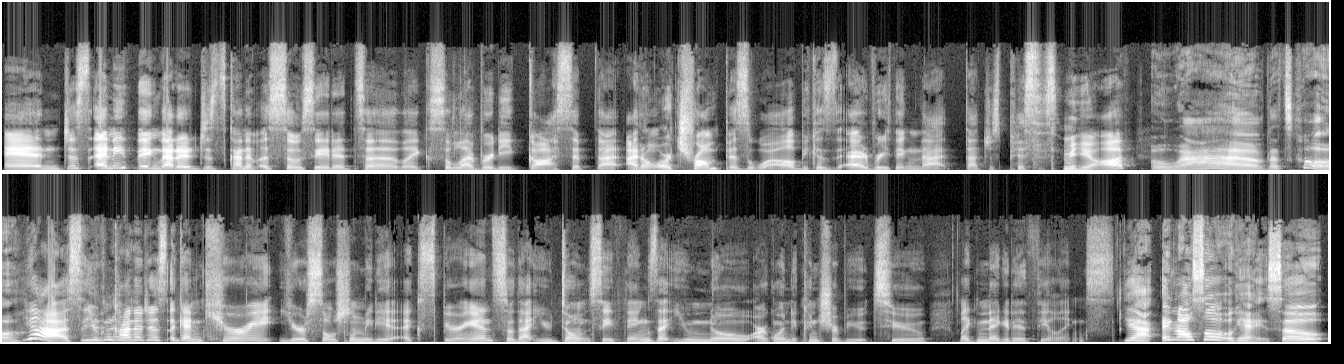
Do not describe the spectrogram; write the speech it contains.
and just anything that are just kind of associated to like celebrity gossip that I don't, or Trump as well, because everything that that just pisses me off. Oh wow, that's cool. Yeah. So you can kind of just again curate your social media experience so that you don't see things that you know are going to contribute to like negative feelings. Yeah, and also okay, so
